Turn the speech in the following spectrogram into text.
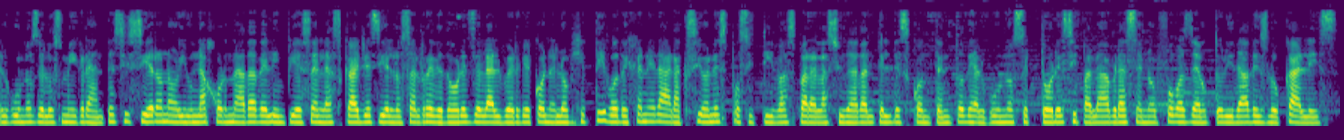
Algunos de los migrantes hicieron hoy una jornada de limpieza en las calles y en los alrededores del albergue con el objetivo de generar acciones positivas para la ciudad ante el descontento de algunos sectores y palabras xenófobas de autoridades locales.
